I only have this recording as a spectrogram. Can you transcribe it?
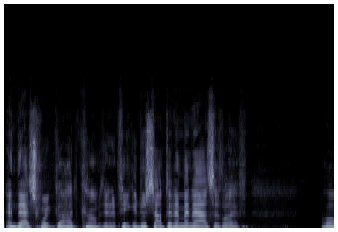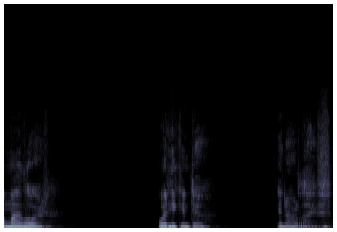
And that's where God comes. And if he could do something in Manasseh's life, oh my Lord, what he can do in our life.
